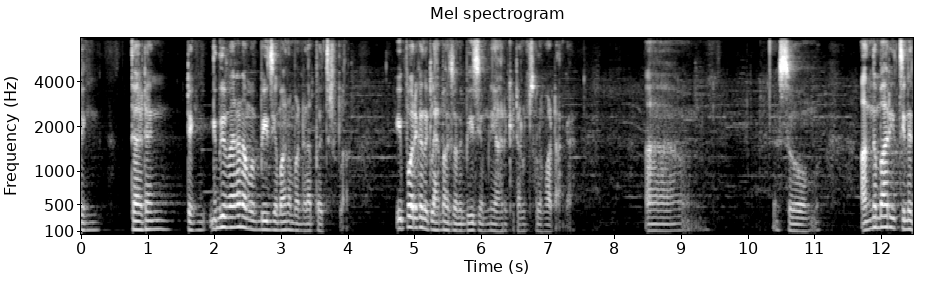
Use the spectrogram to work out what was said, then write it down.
டிங் டடங் டிங். இது வேணால் நம்ம பீஜியமாக நம்ம நினப்ப வச்சுருக்கலாம். இப்போ வரைக்கும் அந்த கிளைமேக்ஸ் வந்து பிஜிஎம்னு யாரும் கேட்டாலும் சொல்ல மாட்டாங்க. ஸோ அந்த மாதிரி சின்ன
